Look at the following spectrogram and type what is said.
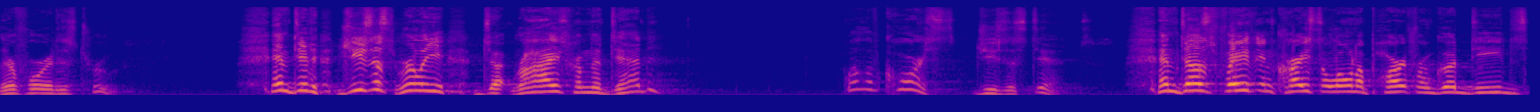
therefore it is truth. And did Jesus really d- rise from the dead? Well, of course Jesus did. And does faith in Christ alone, apart from good deeds,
